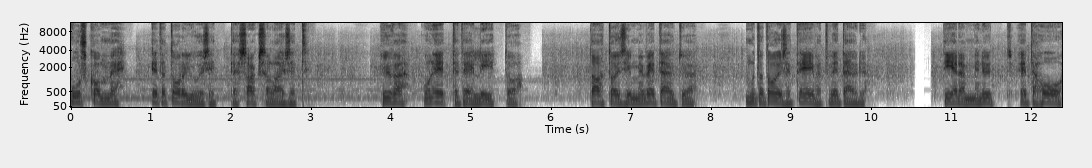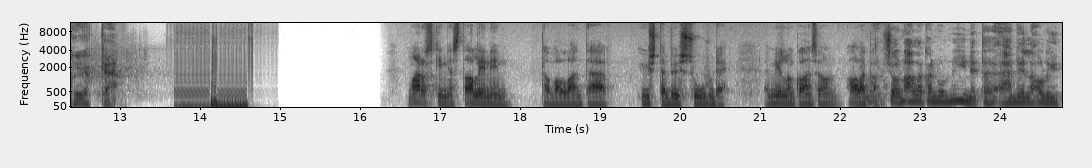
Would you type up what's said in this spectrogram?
Uskomme, että torjuisitte saksalaiset. Hyvä, kun ette tee liittoa. Tahtoisimme vetäytyä, mutta toiset eivät vetäydy. Tiedämme nyt, että H hyökkää. Marskin ja Stalinin tavallaan tämä ystävyyssuhde, milloinkohan se on alkanut? Se on alkanut niin, että hänellä oli,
